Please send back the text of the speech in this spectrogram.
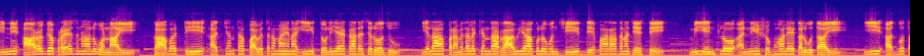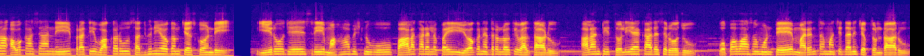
ఇన్ని ఆరోగ్య ప్రయోజనాలు ఉన్నాయి. కాబట్టి అత్యంత పవిత్రమైన ఈ తొలి ఏకాదశి రోజు. ఇలా ప్రమిదల కింద రావి ఆకులు ఉంచి దీపారాధన చేస్తే మీ ఇంట్లో అన్ని శుభాలే కలుగుతాయి. ఈ అద్భుత అవకాశాన్ని ప్రతి ఒక్కరూ సద్వినియోగం చేసుకోండి. ఈ రోజే శ్రీ మహావిష్ణువు పాలకడలపై యోగ నిద్రలోకి వెళ్తాడు. అలాంటి తొలి ఏకాదశి రోజు. ఉపవాసం ఉంటే మరింత మంచిదని చెప్తుంటారు.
